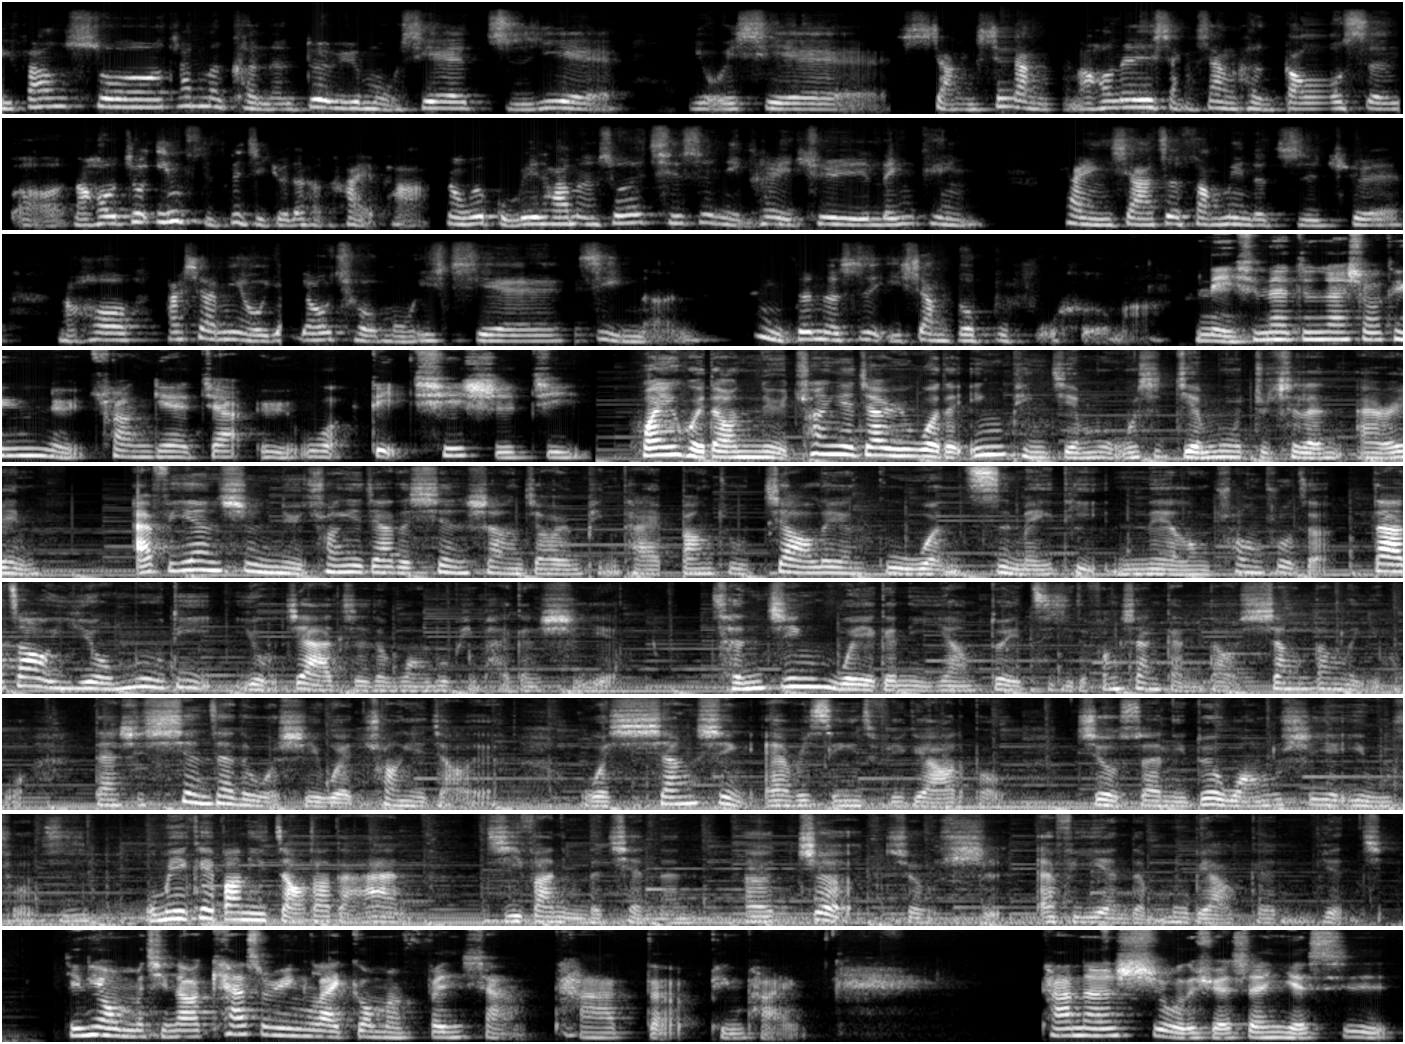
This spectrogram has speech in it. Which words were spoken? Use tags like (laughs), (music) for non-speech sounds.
比方说，他们可能对于某些职业有一些想象，然后那些想象很高深，呃，然后就因此自己觉得很害怕。那我会鼓励他们说，其实你可以去 LinkedIn 看一下这方面的职缺，然后它下面有要求某一些技能。你真的是一项都不符合吗？你现在正在收听《女创业家与我》第七十集，欢迎回到《女创业家与我》的音频节目，我是节目主持人 Irene。FEN 是女创业家的线上教育平台，帮助教练、顾问、自媒体、内容创作者打造有目的、有价值的网络品牌跟事业。曾经我也跟你一样，对自己的方向感到相当的疑惑，但是现在的我是一位创业教练，我相信 Everything is figureoutable。就算你对网络事业一无所知，我们也可以帮你找到答案，激发你们的潜能，而这就是 FEN 的目标跟愿景。今天我们请到 Catherine 来跟我们分享她的品牌。她呢是我的学生，也是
